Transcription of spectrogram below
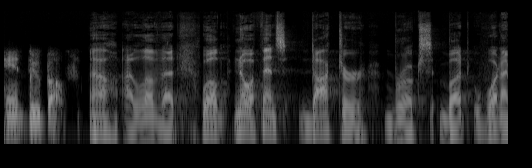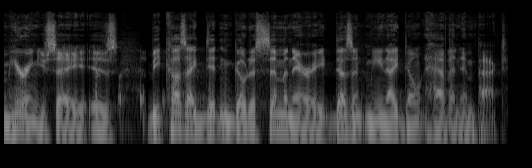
can't do both. Oh, I love that. Well, no offense, Dr. Brooks, but what I'm hearing you say is because I didn't go to seminary doesn't mean I don't have an impact.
